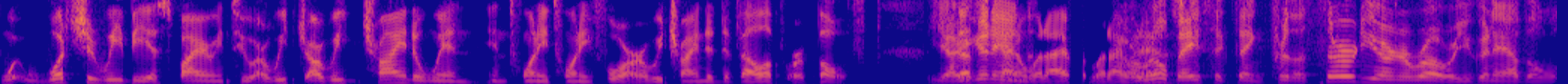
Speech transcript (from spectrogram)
what should we be aspiring to? Are we are we trying to win in 2024? Are we trying to develop, or both? Yeah, that's kind of what I what I a would real ask. basic thing for the third year in a row. Are you going to have the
